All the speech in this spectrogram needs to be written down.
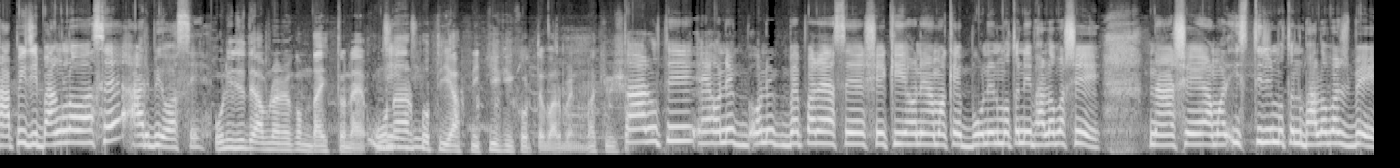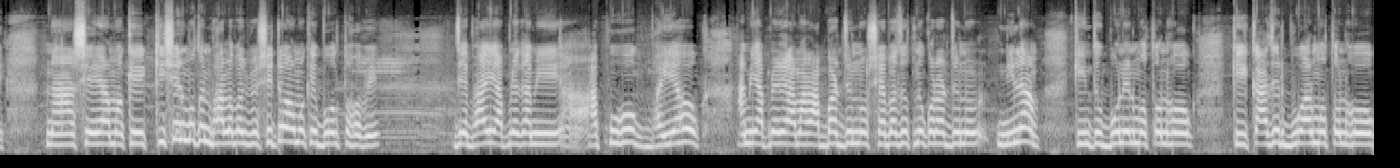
হাফিজি বাংলাও আছে আরবিও আছে। উনি যদি আপনার এরকম দায়িত্ব নেয় ওনার প্রতি আপনি কি কি করতে পারবেন বা কি বিষয়? তার প্রতি অনেক অনেক ব্যাপারে আছে। সে কি মানে আমাকে বোনের মতনই ভালোবাসে? না সে আমার স্ত্রীর মতন ভালোবাসবে? না সে আমাকে কিসের মতন ভালোবাসবে? সেটাও আমাকে বলতে হবে। যে ভাই আপনাকে আমি আপু হোক ভাইয়া হোক আমি আপনার আমার আব্বার জন্য সেবা যত্ন করার জন্য নিলাম। কিন্তু বোনের মতন হোক কি কাজের বুয়ার মতন হোক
